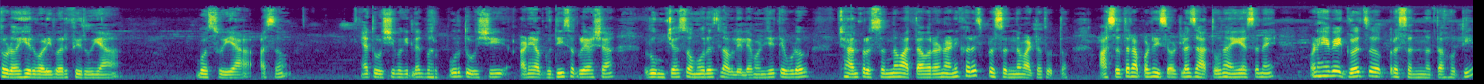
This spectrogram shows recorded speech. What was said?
थोडं हिरवळीवर फिरूया बसूया असं. या तुळशी बघितल्यात. भरपूर तुळशी आणि अगदी सगळ्या अशा रूमच्या समोरच लावलेल्या. म्हणजे तेवढं छान प्रसन्न वातावरण आणि खरंच प्रसन्न वाटत होतं. असं तर आपण रिसॉर्टला जातो नाही असं नाही पण हे वेगळंच प्रसन्नता होती.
